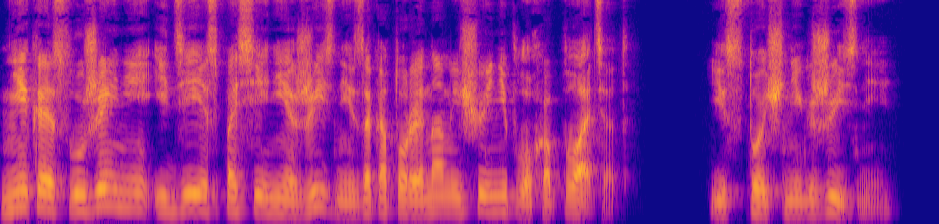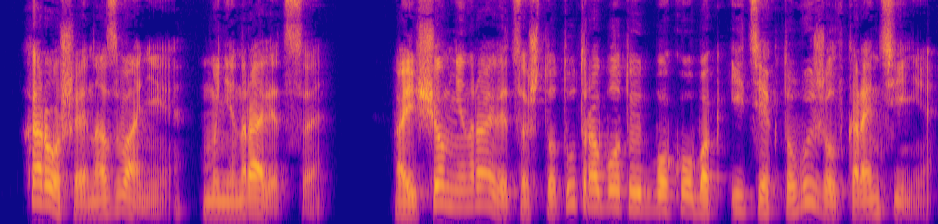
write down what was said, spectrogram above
некое служение идее спасения жизни, за которое нам еще и неплохо платят. Источник жизни. Хорошее название, мне нравится. А еще мне нравится, что тут работают бок о бок и те, кто выжил в карантине,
